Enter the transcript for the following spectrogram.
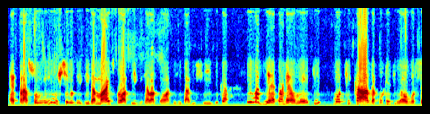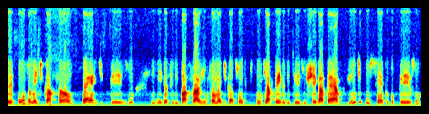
é para assumir um estilo de vida mais proativo em relação à atividade física e uma dieta realmente modificada, porque senão você usa a medicação, perde peso e diga-se de passagem, são medicações em que a perda de peso chega até a 20% do peso,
